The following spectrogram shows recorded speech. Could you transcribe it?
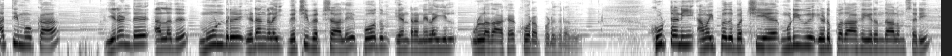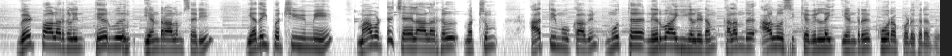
அதிமுக இரண்டு அல்லது மூன்று இடங்களை வெற்றி பெற்றாலே போதும் என்ற நிலையில் உள்ளதாக கூறப்படுகிறது. கூட்டணி அமைப்பது பற்றிய முடிவு எடுப்பதாக இருந்தாலும் சரி வேட்பாளர்களின் தேர்வு என்றாலும் சரி எதை பற்றியுமே மாவட்ட செயலாளர்கள் மற்றும் அதிமுகவின் மூத்த நிர்வாகிகளிடம் கலந்து ஆலோசிக்கவில்லை என்று கூறப்படுகிறது.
